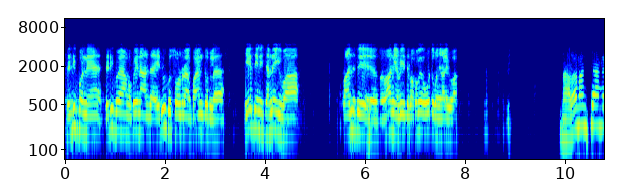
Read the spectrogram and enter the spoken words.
ரெடி பண்ணு. ரெடி பண்ணி அங்கே போய் நான் அந்த இதுக்கு சொல்கிறேன் கோயம்புத்தூரில். ஏற்றி நீ சென்னைக்கு வா. வந்துட்டு வா நீ அப்படியே இந்த பக்கமே ஓட்டு கொஞ்ச நாளைக்கு வா. நான் அதான் நினச்சாங்க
